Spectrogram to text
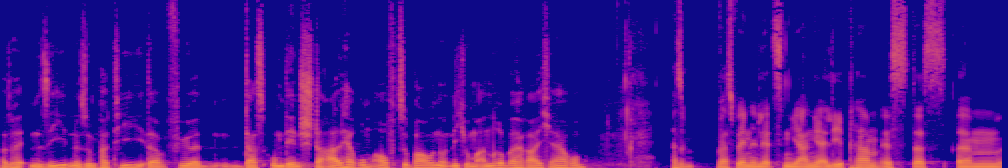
Also hätten Sie eine Sympathie dafür, das um den Stahl herum aufzubauen und nicht um andere Bereiche herum? Also was wir in den letzten Jahren ja erlebt haben, ist, dass ähm,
